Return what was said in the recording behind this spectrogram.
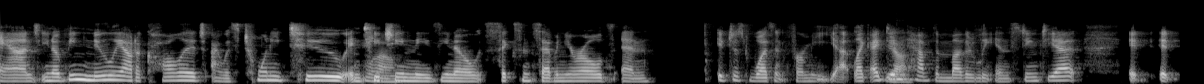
And you know, being newly out of college, I was 22 and Wow. teaching these you know six and seven year olds, and it just wasn't for me yet. Like I didn't Yeah. have the motherly instinct yet. It it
